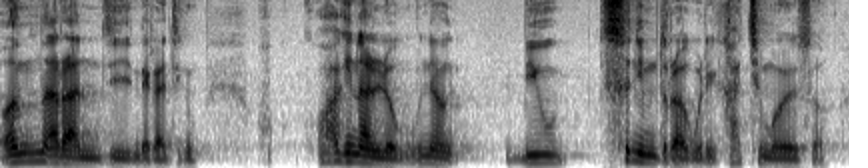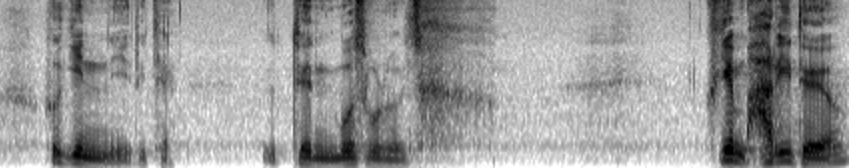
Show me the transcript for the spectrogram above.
어느 나라인지 내가 지금 확인하려고 그냥 미국 스님들하고 우리 같이 모여서 흑인이 이렇게 된 모습을 보면서 그게 말이 돼요?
